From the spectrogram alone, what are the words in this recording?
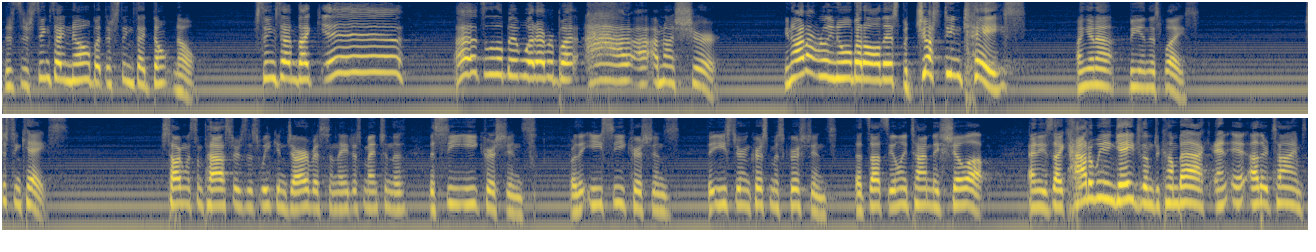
There's, there's things I know, but there's things I don't know. There's things I'm like, yeah, that's a little bit whatever, but ah, I'm not sure. You know, I don't really know about all this, but just in case, I'm going to be in this place. Just in case. I was talking with some pastors this week in Jarvis, and they just mentioned the, the CE Christians or the EC Christians, the Easter and Christmas Christians. That's, that's the only time they show up. And he's like, how do we engage them to come back? And at other times,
